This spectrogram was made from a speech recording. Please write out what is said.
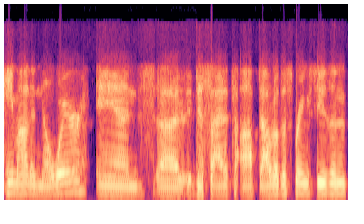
came out of nowhere and uh, decided to opt out of the spring season.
